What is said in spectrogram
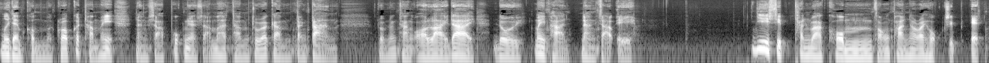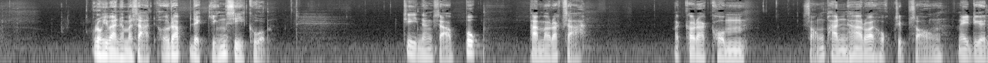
เมื่อได้คมมาครบก็ทำให้นางสาวปุ๊กเนี่ยสามารถทำธุรกรรมต่างๆ รวมทั้งทางออนไลน์ได้ โดยไม่ผ่านนางสาวเอ20 ธันวาคม 2561 โรงพยาบาลธรรมศาสตร์รับเด็กหญิง 4 ขวบ ที่นางสาวปุ๊กพามารักษา มกราคม 2562 ในเดือน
